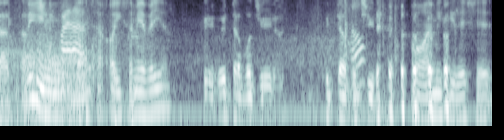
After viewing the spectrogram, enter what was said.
That's how you mean? That's how. Oh, you sent me a video. we, we double judo. We double No. judo. Oh, let me see this shit.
